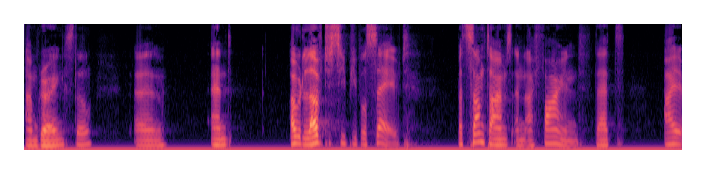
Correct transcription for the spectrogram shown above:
I'm growing still. Uh, and I would love to see people saved. But sometimes, and I find that I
